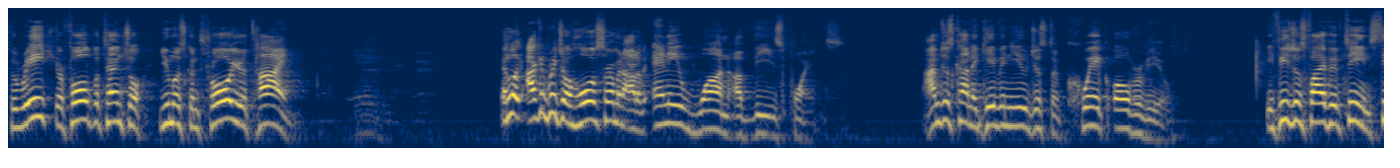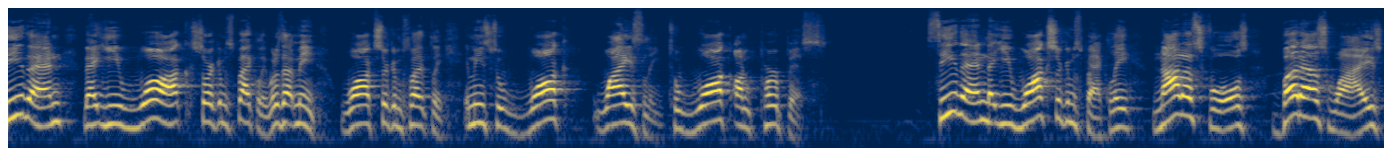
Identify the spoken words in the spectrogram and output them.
to reach your full potential, you must control your time. And look, I can preach a whole sermon out of any one of these points. I'm just kind of giving you just a quick overview. Ephesians 5:15. See then that ye walk circumspectly. What does that mean? Walk circumspectly. It means to walk wisely, to walk on purpose. See then that ye walk circumspectly, not as fools, but as wise,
